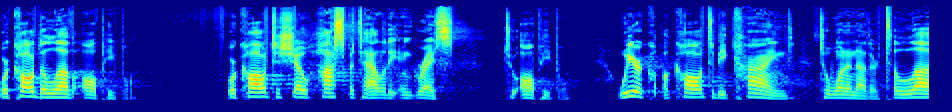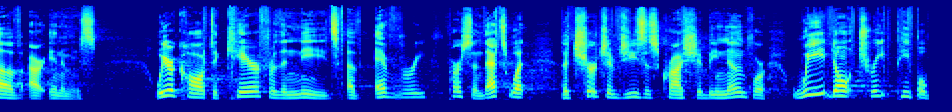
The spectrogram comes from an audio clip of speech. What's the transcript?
We're called to love all people. We're called to show hospitality and grace to all people. We are called to be kind to one another, to love our enemies. We are called to care for the needs of every person. That's what the church of Jesus Christ should be known for. We don't treat people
